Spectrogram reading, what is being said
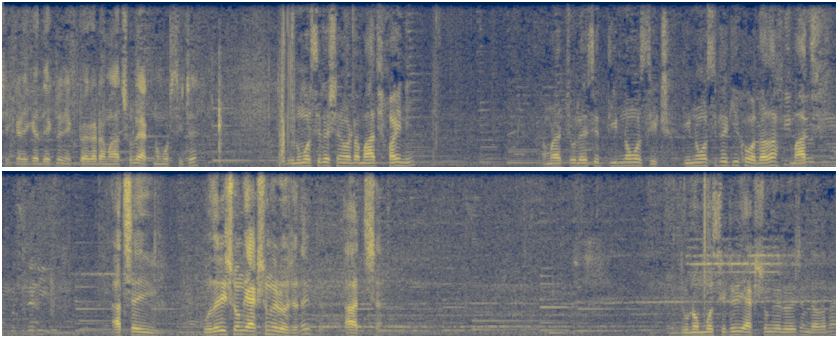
শিকারিকে দেখলেন, একটু একটা মাছ হলো, এক নম্বর সিটে দু নম্বর সিটে সেরকম একটা মাছ হয়নি। আমরা চলে এসেছি তিন নম্বর সিট তিন নম্বর সিটের কী খবর, দাদা? মাছ? আচ্ছা এই ওদেরই সঙ্গে একসঙ্গে রয়েছে, তাই তো? আচ্ছা। দু নম্বর সিটেরই একসঙ্গে রয়েছেন, দাদা না?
